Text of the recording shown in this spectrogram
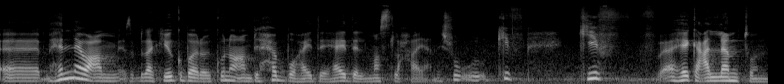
آه هن وعم إذا بدك يكبروا يكونوا عم بيحبوا هيدي هيدي المصلحة يعني شو كيف كيف هيك علمتهم؟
